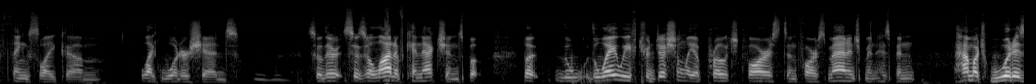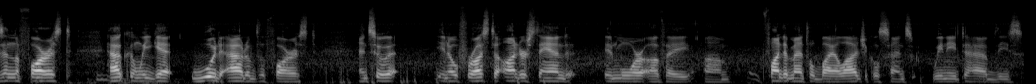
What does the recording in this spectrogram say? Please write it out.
things like, um, like watersheds? Mm -hmm. So, there, so there's a lot of connections, but, but the, the way we've traditionally approached forests and forest management has been how much wood is in the forest, mm -hmm. how can we get wood out of the forest? And so you know, for us to understand in more of a um, fundamental biological sense, we need to have these,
